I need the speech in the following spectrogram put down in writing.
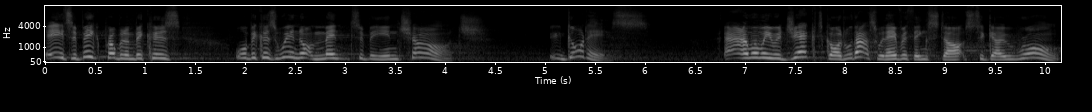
It's a big problem because, well, because we're not meant to be in charge. God is. And when we reject God, well, that's when everything starts to go wrong.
